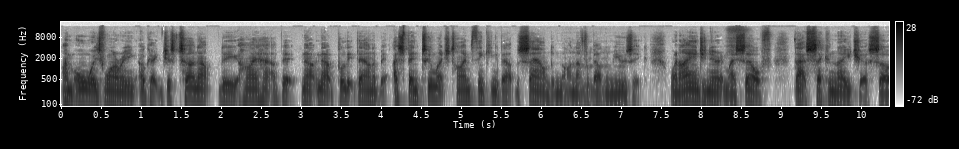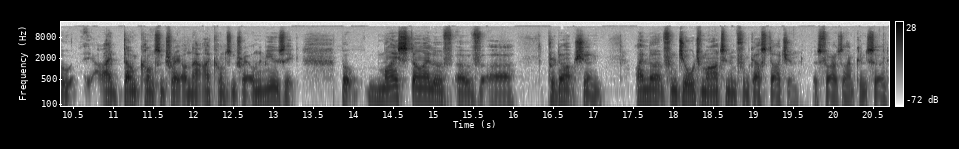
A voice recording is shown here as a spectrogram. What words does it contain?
I'm always worrying, okay, just turn up the hi hat a bit. No, no, pull it down a bit. I spend too much time thinking about the sound and not enough about the mm. music. When I engineer it myself, that's second nature. So I don't concentrate on that. I concentrate on the music. But my style of, of uh, production, I learned from George Martin and from Gus Dudgeon, as far as I'm concerned.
